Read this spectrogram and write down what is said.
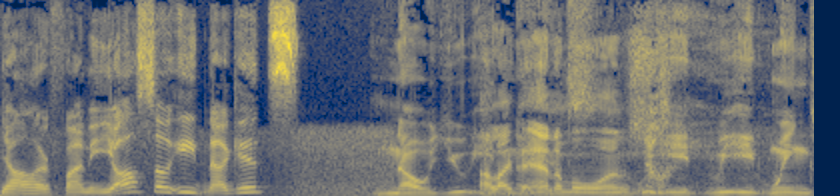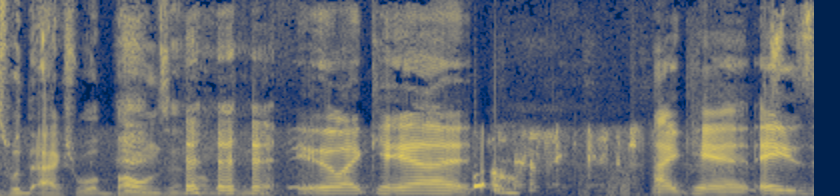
Y'all are funny. Y'all also eat nuggets? No, you eat. I like the animal ones. We eat we eat wings with actual bones in them. Ew, I can't. I can't. AZ.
